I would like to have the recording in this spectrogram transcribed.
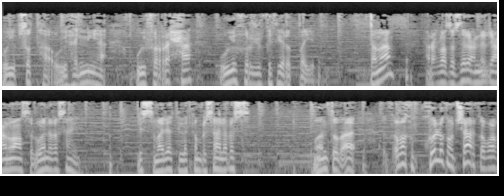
ويبسطها ويهنيها ويفرحها ويخرج كثير الطيب. تمام؟ نروح فاصل سريع ونرجع نواصل وين الرسائل؟ لسه ما جات إلا كم رسالة بس. وأنتم أبغاكم كلكم تشاركوا أبغى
